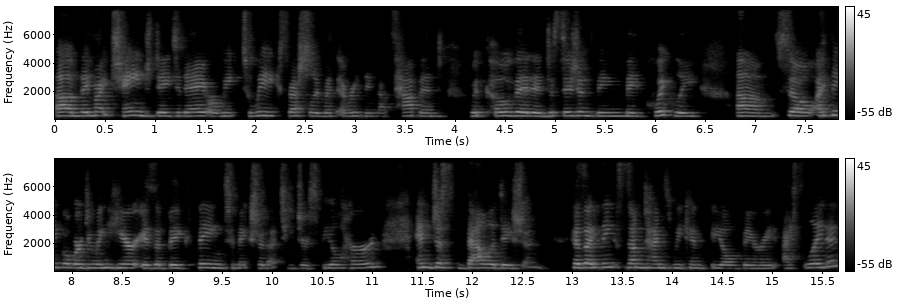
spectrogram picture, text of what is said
Um, they might change day to day or week to week, especially with everything that's happened with COVID and decisions being made quickly. Um, so I think what we're doing here is a big thing to make sure that teachers feel heard and just validation. Because I think sometimes we can feel very isolated.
